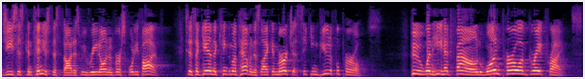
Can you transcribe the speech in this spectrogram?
Jesus continues this thought as we read on in verse 45. He says, Again, the kingdom of heaven is like a merchant seeking beautiful pearls, who, when he had found one pearl of great price,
